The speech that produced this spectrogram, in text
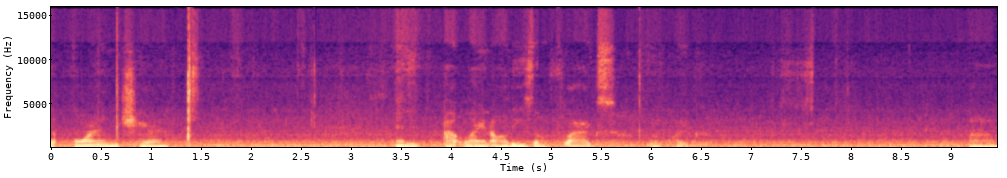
the orange here and outline all these little flags real quick. Um,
